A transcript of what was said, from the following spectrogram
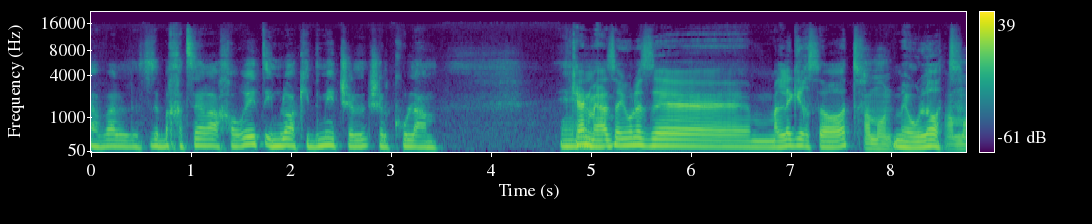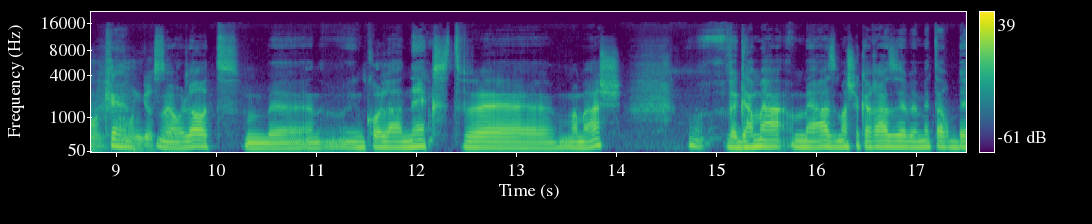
אבל זה בחצר האחורית, אם לא הקדמית, של, של כולם. כן, מאז היו לזה מלא גרסאות. המון. מעולות. המון, כן. המון גרסאות. מעולות, ב... עם כל הנקסט וממש. וגם מאז מה שקרה זה באמת הרבה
